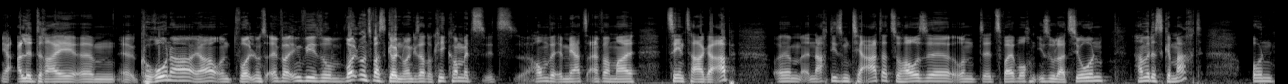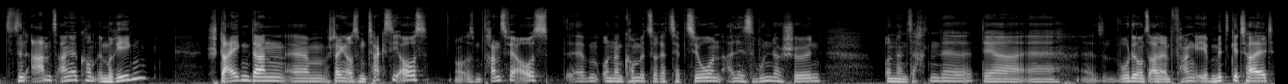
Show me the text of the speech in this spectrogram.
ja alle drei ähm, äh, Corona, ja, und wollten uns einfach irgendwie so, wollten uns was gönnen. Und gesagt, okay, komm, jetzt, jetzt hauen wir im März einfach mal zehn Tage ab. Ähm, nach diesem Theater zu Hause und äh, zwei Wochen Isolation haben wir das gemacht und sind abends angekommen im Regen, steigen dann, ähm, steigen aus dem Taxi aus, aus dem Transfer aus ähm, und dann kommen wir zur Rezeption, alles wunderschön. Und dann sagten der, der äh, wurde uns am Empfang eben mitgeteilt,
